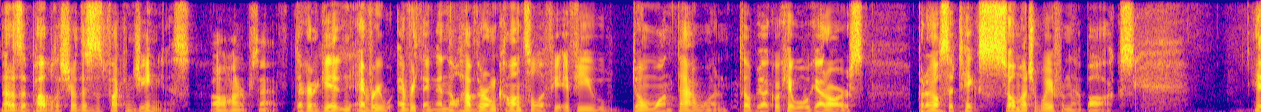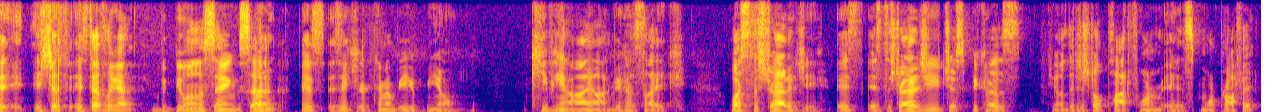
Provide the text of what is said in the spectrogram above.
Not as a publisher. This is fucking genius. oh, 100 percent. They're gonna get in every everything, and they'll have their own console. If you if you don't want that one, they'll be like, okay, well we got ours. But it also takes so much away from that box. It, it- it's just it's definitely gonna be one of those things that is is like you're gonna be you know keeping an eye on because like what's the strategy? Is is the strategy just because you know the digital platform is more profit,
